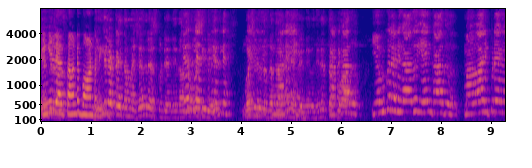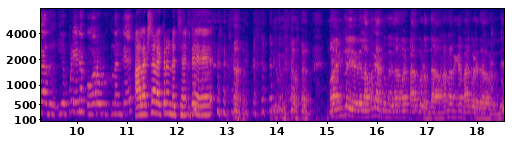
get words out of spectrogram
ఇంగిలి చేస్తా ఉంటే బాగుంటది. ఎముకలని కాదు ఏం కాదు. మా వారు ఇప్పుడే కాదు. ఎప్పుడైనా కూర ఉడుకుతుందంటే? ఆ లక్షణాలు ఎక్కడ ఉండొచ్చు అంటే మా ఇంట్లో వీళ్ళ అమ్మగారికి ఉంది నాకు కూడా ఉంది. ఆమె అన్నాను కానీ నాకు కూడా ఇది అలవాటు ఉంది.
